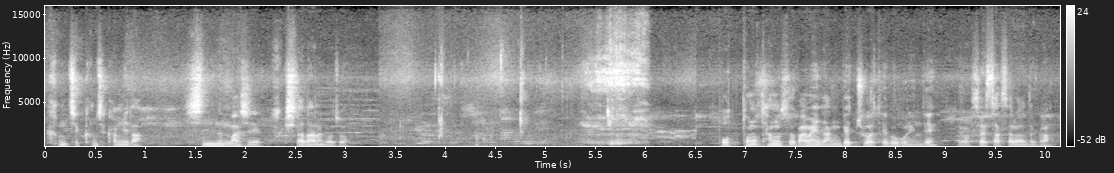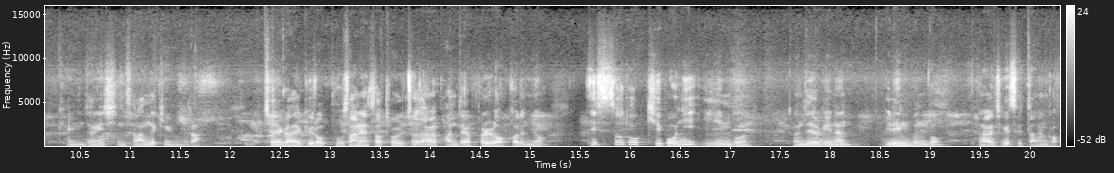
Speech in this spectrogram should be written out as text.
큼직큼직합니다. 씹는 맛이 확실하다는 거죠. 보통 탕수감엔 양배추가 대부분인데 이 새싹 샐러드가 굉장히 신선한 느낌입니다. 제가 알기로 부산에서 돌짜장을 파는 데가 별로 없거든요. 있어도 기본이 2인분. 그런데 여기는 1인분도 편하게 즐길 수 있다는 거.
